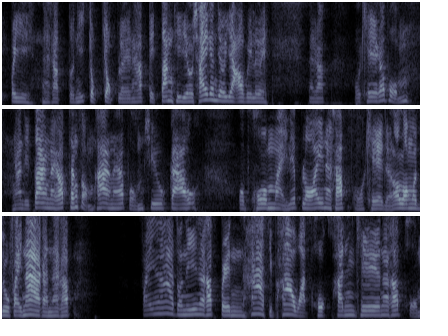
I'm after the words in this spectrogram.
10 ปีนะครับ ตัวนี้จบๆเลยนะครับ ติดตั้งทีเดียวใช้กันยาวๆไปเลยนะครับ โอเคครับผมงานติดตั้งนะครับทั้งสองข้างนะครับ ผมชิลกาวอบโคมใหม่เรียบร้อยนะครับโอเค เดี๋ยวเราลองมาดูไฟหน้ากันนะครับ ไฟหน้าตัวนี้นะครับเป็น 55 วัตต์ 6,000K นะครับผม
